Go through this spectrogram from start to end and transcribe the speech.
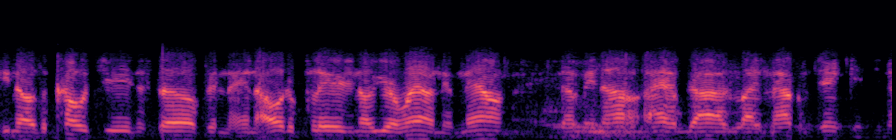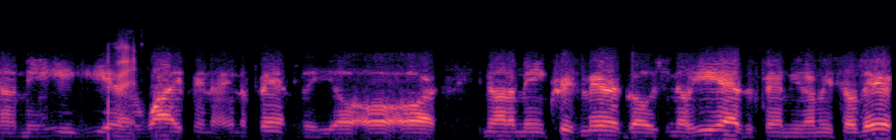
you know the coaches and stuff and and the older players, you know, you're around them now. I mean, I, I have guys like Malcolm Jenkins. You know what I mean? He he has right. a wife and a, and a family, or, or or you know what I mean? Chris Maragos, you know, he has a family. You know what I mean? So they're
